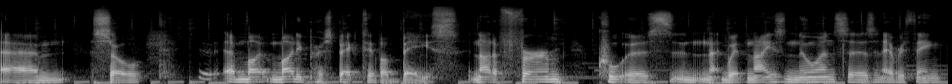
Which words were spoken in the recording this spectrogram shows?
Um, so a muddy perspective of bass not a firm cool, uh, with nice nuances and everything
